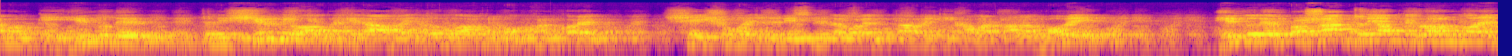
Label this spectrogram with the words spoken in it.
এমনকি হিন্দুদের যদি শিরনিও আপনাকে দেওয়া হয়, তবুও আপনি ভক্ষণ করেন। সেই সময় যদি বিসমিল্লাহ বলেন, তাহলে কি খাবার হালাল হবে? হিন্দুদের প্রসাদ যদি আপনি গ্রহণ করেন,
